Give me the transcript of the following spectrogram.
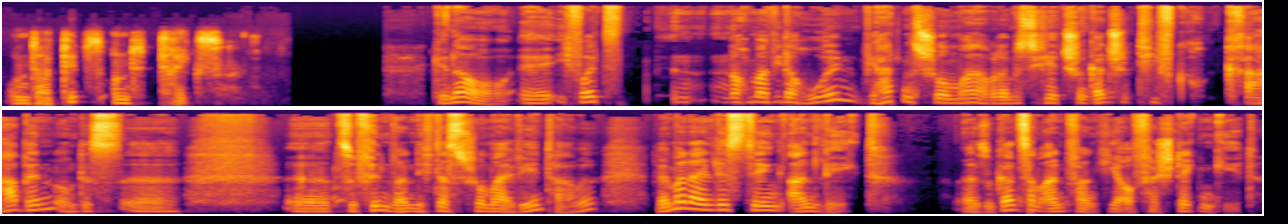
unter Tipps und Tricks? Genau, äh, ich wollte es nochmal wiederholen. Wir hatten es schon mal, aber da müsste ich jetzt schon ganz schön tief graben, um das äh, äh, zu finden, wann ich das schon mal erwähnt habe. Wenn man ein Listing anlegt, also ganz am Anfang hier auf Verstecken geht,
